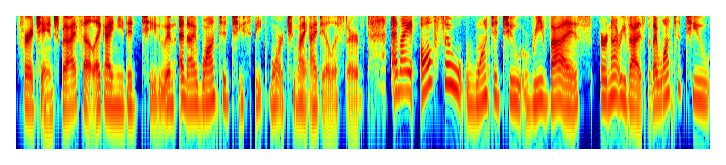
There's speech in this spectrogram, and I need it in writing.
for a change, but I felt like I needed to, and, and I wanted to speak more to my ideal listener. And I also wanted to revise, or not revise, but I wanted to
